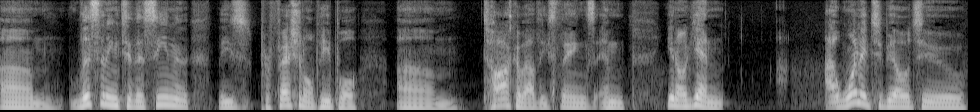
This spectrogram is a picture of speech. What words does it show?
um, listening to the scene, these professional people um, talk about these things. And, you know, again, I wanted to be able to,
